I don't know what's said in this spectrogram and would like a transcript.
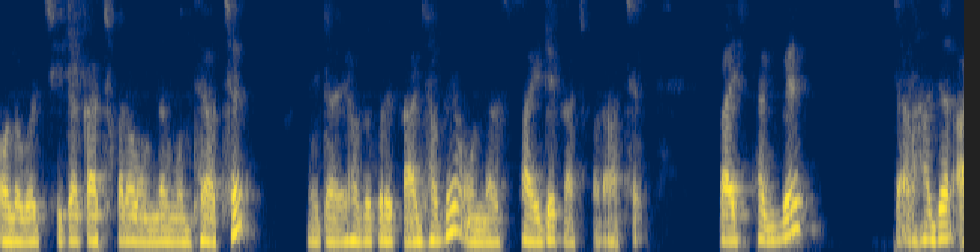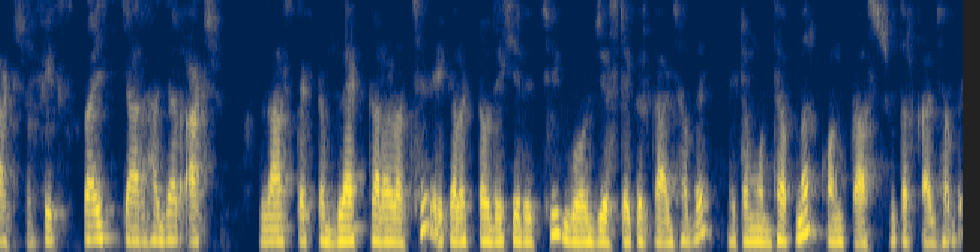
অল ওভার ছিটা কাজ করা ওড়নার মধ্যে আছে। এটা এভাবে করে কাজ হবে ওড়নার সাইডে কাজ করা আছে। প্রাইস থাকবে চার হাজার আটশো। ফিক্সড প্রাইস চার হাজার আটশো। লাস্ট একটা ব্ল্যাক কালার আছে, এই কালারটাও দেখিয়ে দিচ্ছি গর্জিয়াস টাইপের কাজ হবে। এটার মধ্যে আপনার কন্ট্রাস্ট সুতার কাজ হবে।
